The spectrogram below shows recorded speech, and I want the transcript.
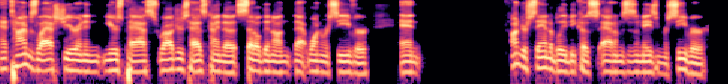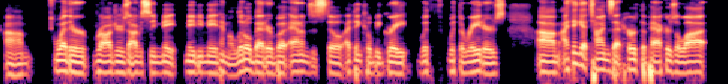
at times last year and in years past, Rodgers has kind of settled in on that one receiver and understandably because Adams is an amazing receiver. Um, whether Rodgers obviously may, maybe made him a little better, but Adams is still, I think he'll be great with with the Raiders. Um, I think at times that hurt the Packers a lot.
